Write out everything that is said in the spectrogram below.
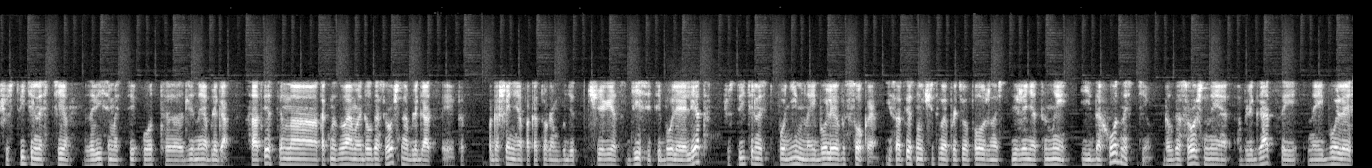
чувствительности в зависимости от э, длины облигаций. Соответственно, так называемые долгосрочные облигации, погашение по которым будет через 10 и более лет, чувствительность по ним наиболее высокая. И, соответственно, учитывая противоположность движения цены и доходности, долгосрочные облигации наиболее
